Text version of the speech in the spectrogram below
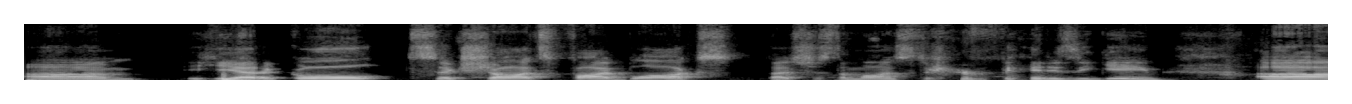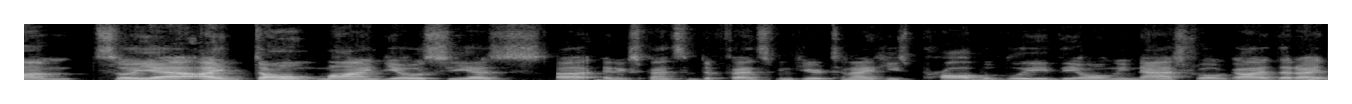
Um, he had a goal, six shots, five blocks. That's just a monster fantasy game. Um, so yeah, I don't mind Josi as uh, an expensive defenseman here tonight. He's probably the only Nashville guy that I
